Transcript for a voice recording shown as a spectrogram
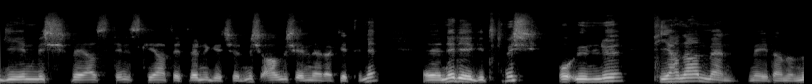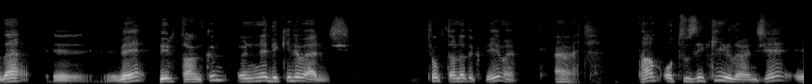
giyinmiş beyaz tenis kıyafetlerini geçirmiş, almış eline raketini. E, nereye gitmiş? O ünlü Tiananmen meydanında e, ve bir tankın önüne dikili vermiş. Çok tanıdık değil mi? Evet. Tam 32 yıl önce e,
